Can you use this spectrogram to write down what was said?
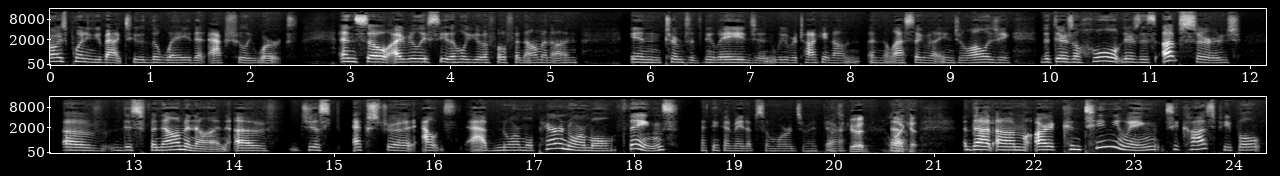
We're always pointing you back to the way that actually works. And so I really see the whole UFO phenomenon in terms of New Age, and we were talking on in the last segment about angelology, that there's a whole there's this upsurge of this phenomenon of just extra out abnormal paranormal things. I think I made up some words right there That's good. I like it. that um, are continuing to cause people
